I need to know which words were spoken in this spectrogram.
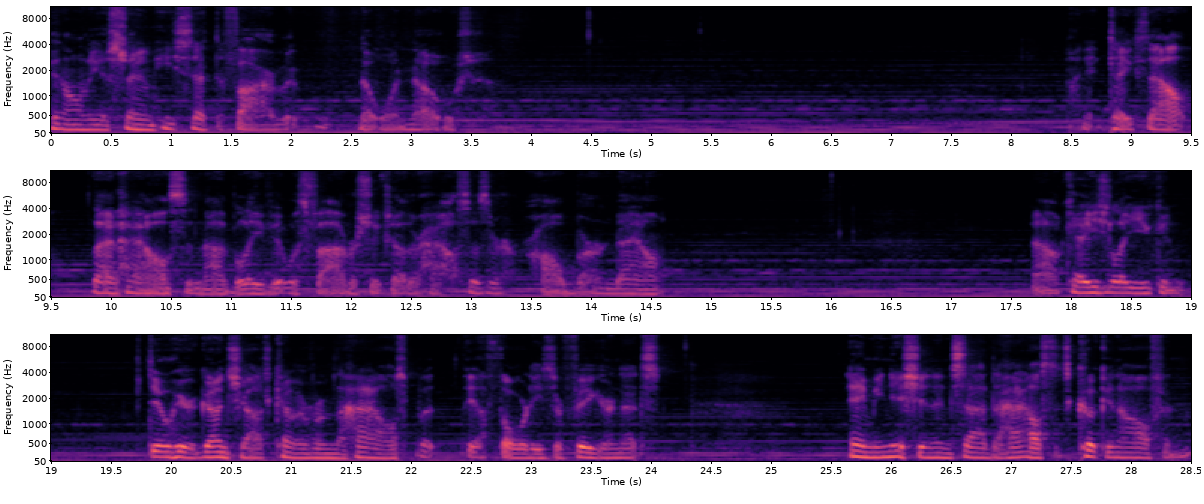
Can only assume he set the fire, but no one knows. And it takes out that house, and I believe it was five or six other houses are all burned down. Now, occasionally you can still hear gunshots coming from the house, but the authorities are figuring that's ammunition inside the house that's cooking off and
